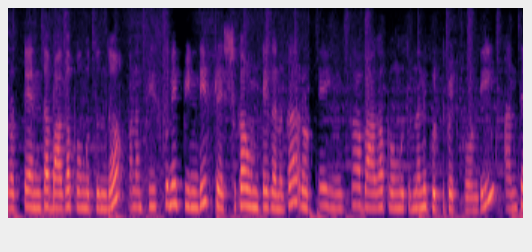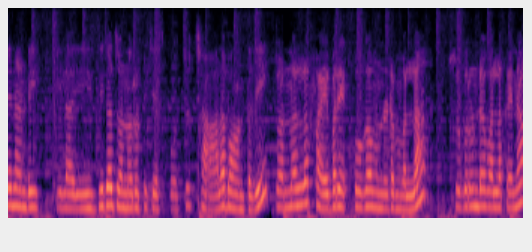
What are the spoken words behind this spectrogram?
రొట్టె ఎంత బాగా పొంగుతుందో. మనం తీసుకునే పిండి ఫ్రెష్గా ఉంటే కనుక రొట్టె ఇంకా బాగా పొంగుతుందని గుర్తుపెట్టుకోండి. అంతేనండి ఇలా ఈజీగా జొన్న రొట్టె చేసుకోవచ్చు. చాలా బాగుంటుంది. జొన్నల్లో ఫైబర్ ఎక్కువగా ఉండటం వల్ల షుగర్ ఉండే వాళ్ళకైనా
